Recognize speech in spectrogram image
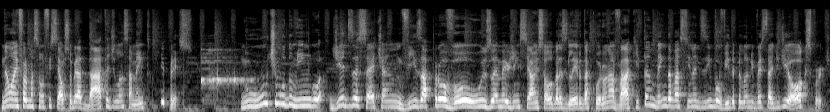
Não há informação oficial sobre a data de lançamento e preço. No último domingo, dia 17, a Anvisa aprovou o uso emergencial em solo brasileiro da Coronavac e também da vacina desenvolvida pela Universidade de Oxford,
